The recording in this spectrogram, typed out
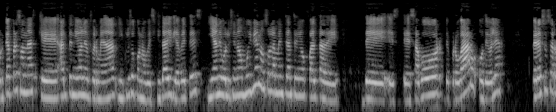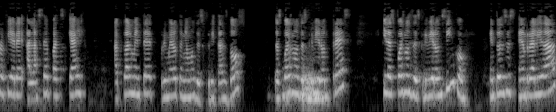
porque hay personas que han tenido la enfermedad incluso con obesidad y diabetes y han evolucionado muy bien, no solamente han tenido falta de, este sabor, de probar o de oler. Pero eso se refiere a las cepas que hay. Actualmente, primero teníamos descritas dos, después nos describieron tres y después nos describieron cinco. Entonces, en realidad,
